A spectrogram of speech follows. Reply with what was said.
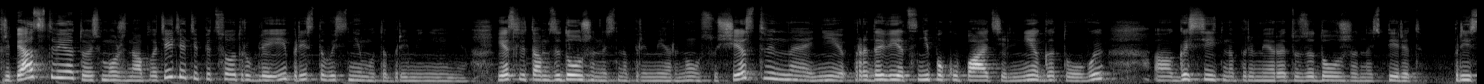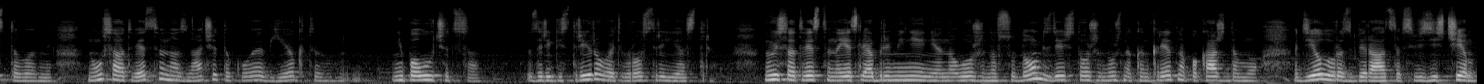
препятствие, то есть можно оплатить эти 500 рублей, и приставы снимут обременение. Если там задолженность, например, ну, существенная, ни продавец, ни покупатель не готовы а, гасить, например, эту задолженность перед приставами, ну, соответственно, значит, такой объект не получится зарегистрировать в Росреестре. Ну и, соответственно, если обременение наложено судом, здесь тоже нужно конкретно по каждому делу разбираться, в связи с чем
